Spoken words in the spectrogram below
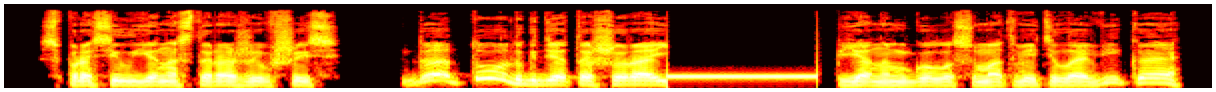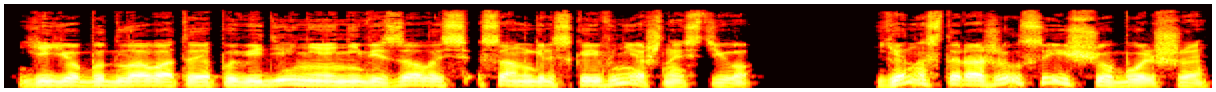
— спросил я, насторожившись. «Да тут где-то шира...» Пьяным голосом ответила Вика, ее быдловатое поведение не вязалось с ангельской внешностью. Я насторожился еще больше.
